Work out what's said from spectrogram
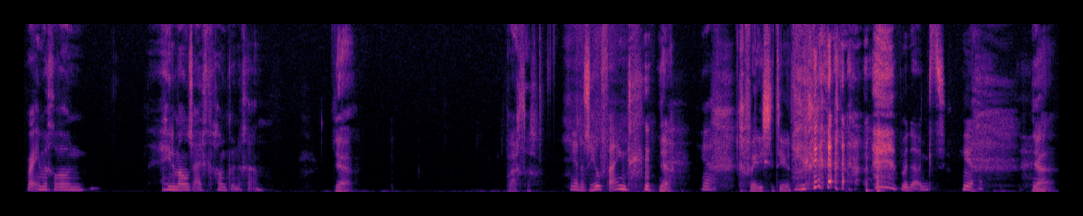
Waarin we gewoon helemaal onze eigen gang kunnen gaan. Ja. Prachtig. Ja, dat is heel fijn. Ja. ja. Gefeliciteerd. Bedankt. Ja. Ja.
